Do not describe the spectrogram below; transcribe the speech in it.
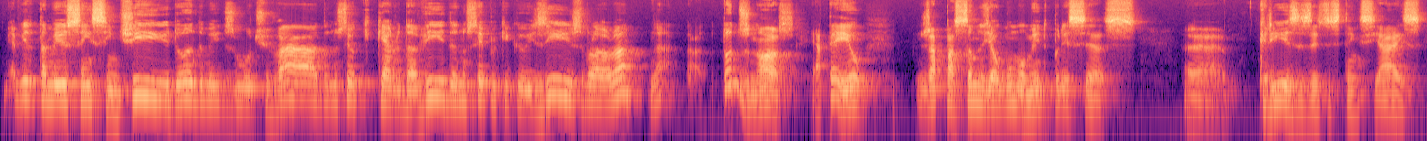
minha vida está meio sem sentido, ando meio desmotivado, não sei o que quero da vida, não sei por que, que eu existo, blá blá blá. Né? Todos nós, até eu, já passamos em algum momento por essas uh, crises existenciais.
